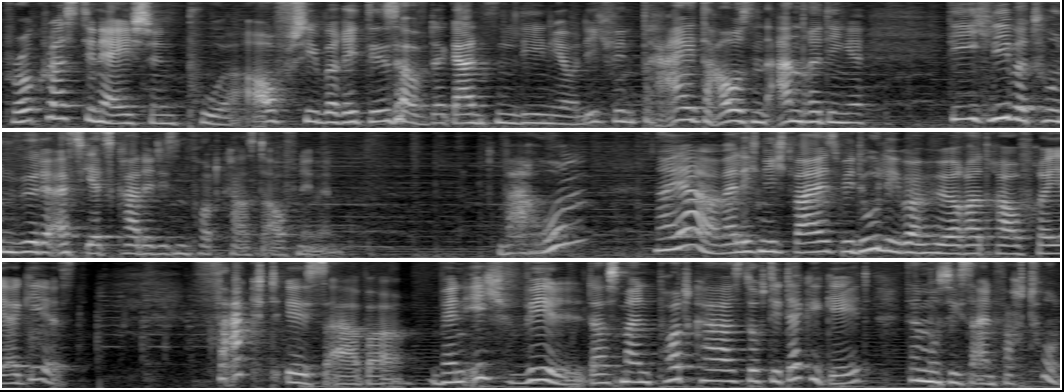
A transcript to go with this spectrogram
Procrastination pur, Aufschieberitis auf der ganzen Linie und ich finde 3000 andere Dinge, die ich lieber tun würde, als jetzt gerade diesen Podcast aufnehmen. Warum? Naja, weil ich nicht weiß, wie du, lieber Hörer, darauf reagierst. Fakt ist aber, wenn ich will, dass mein Podcast durch die Decke geht, dann muss ich es einfach tun.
